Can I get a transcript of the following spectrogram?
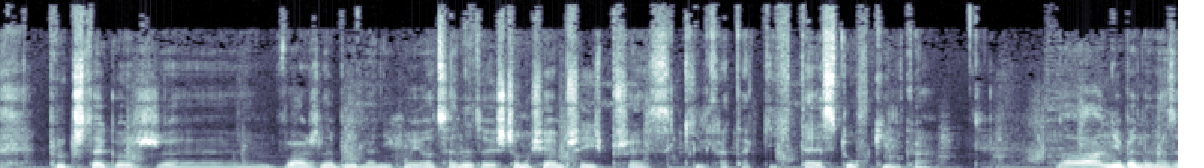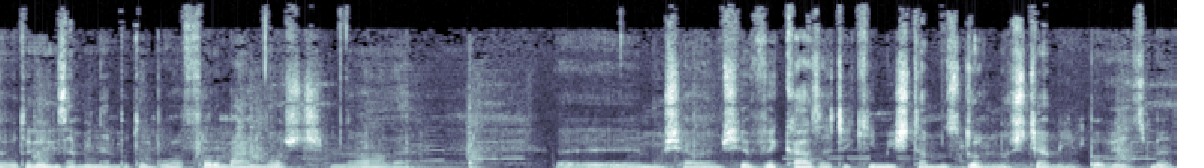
oprócz tego, że ważne były dla nich moje oceny, to jeszcze musiałem przejść przez kilka takich testów, kilka. No, nie będę nazywał tego egzaminem, bo to była formalność, no ale musiałem się wykazać jakimiś tam zdolnościami, powiedzmy.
